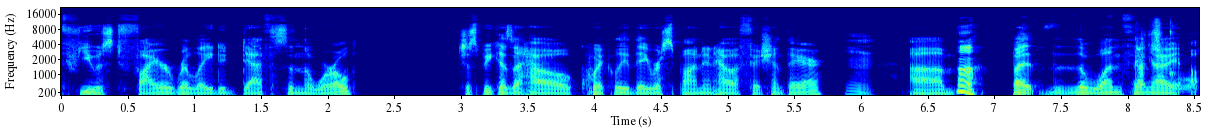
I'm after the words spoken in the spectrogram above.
fewest fire related deaths in the world just because of how quickly they respond and how efficient they are. Hmm. Um Huh. but the one thing That's I cool.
